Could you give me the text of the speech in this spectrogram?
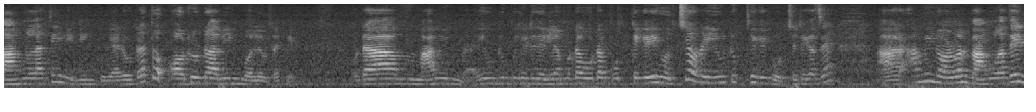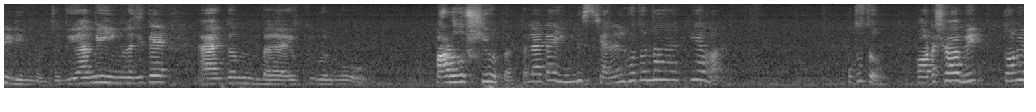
বাংলাতে রিডিং করি, আর ওটা তো অটো ডাবিং বলে ওটাকে। ওটা, আমি ইউটিউবে ঘেটে দেখলাম, ওটা ওটা প্রত্যেকেরই হচ্ছে ওটা ইউটিউব থেকে করছে, ঠিক আছে? আর আমি নর্মাল বাংলাতেই রিডিং করছি যদি আমি ইংরেজিতে একদম কি বলব, পারদর্শী হতাম, তাহলে একটা ইংলিশ চ্যানেল হতো না কি আমার? হতো তো? হওয়াটা স্বাভাবিক। তো আমি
